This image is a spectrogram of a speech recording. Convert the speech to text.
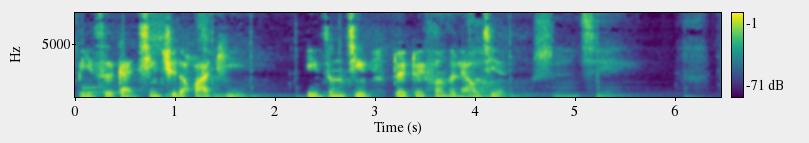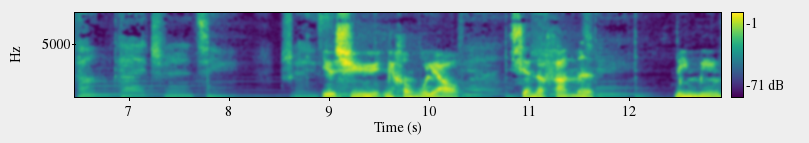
彼此感兴趣的话题，以增进对对方的了解。也许你很无聊，闲得发闷，明明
